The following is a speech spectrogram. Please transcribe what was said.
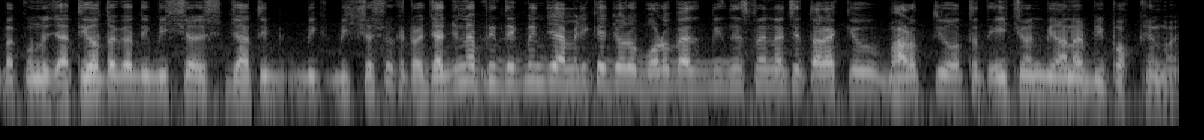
বা কোনো জাতীয়তাবাদী বিশ্বাস, জাতি বিশ্বাস হোক এটা যার জন্য আপনি দেখবেন যে আমেরিকায় যারা বড় বিজনেসম্যান আছে, তারা কেউ ভারতীয় অর্থাৎ এইচ ওয়ান বি আনার বিপক্ষে নয়।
